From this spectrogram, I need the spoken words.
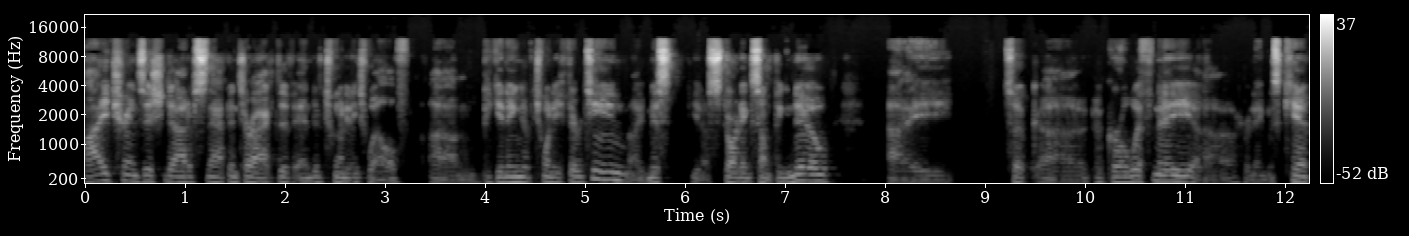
I transitioned out of Snap Interactive end of 2012. Um, beginning of 2013, I missed, you know, starting something new. I took uh, a girl with me. Uh, her name was Kim.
